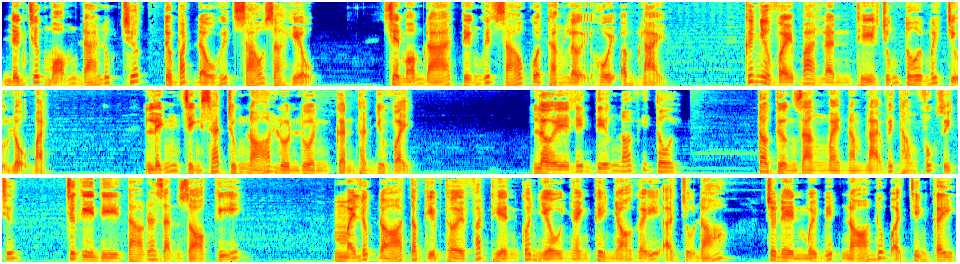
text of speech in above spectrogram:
Đứng trước mỏm đá lúc trước, tôi bắt đầu huyết sáo ra hiệu. Trên mỏm đá, tiếng huyết sáo của thằng Lợi hồi âm lại. Cứ như vậy ba lần thì chúng tôi mới chịu lộ mặt. Lính trinh sát chúng nó luôn luôn cẩn thận như vậy. Lợi lên tiếng nói với tôi. Tao tưởng rằng mày nằm lại với thằng Phúc rồi chứ. Trước khi đi, tao đã dặn dò kỹ. May lúc đó tao kịp thời phát hiện có nhiều nhành cây nhỏ gãy ở chỗ đó. Cho nên mới biết nó núp ở trên cây.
